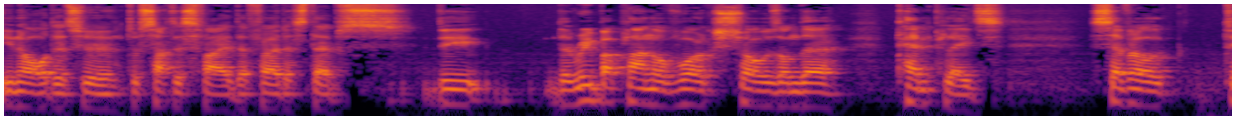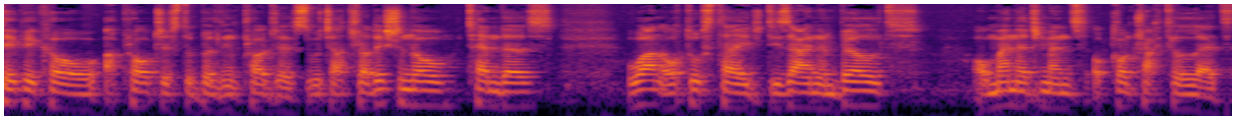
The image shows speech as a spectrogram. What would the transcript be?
in order to, to satisfy the further steps. The the RIBA plan of work shows on the templates several typical approaches to building projects, which are traditional tenders, one or two stage design and build, or management or contractor led.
